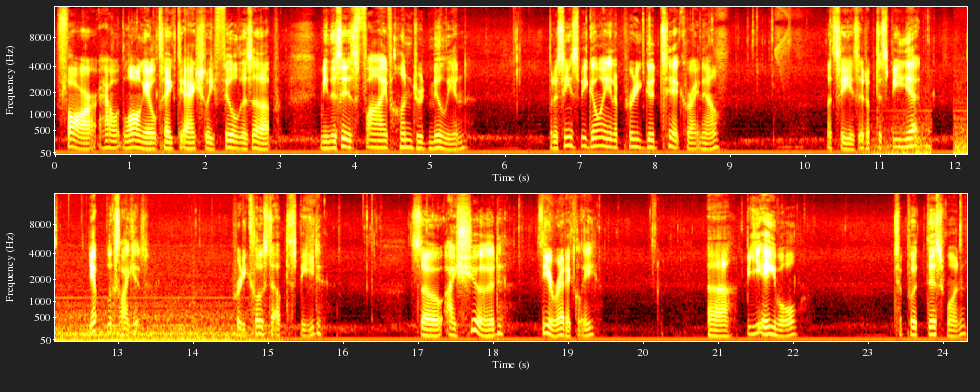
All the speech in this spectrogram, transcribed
far, how long it'll take to actually fill this up. I mean, this is 500 million, but it seems to be going at a pretty good tick right now. Let's see, is it up to speed yet? Yep, looks like it. Pretty close to up to speed. So I should, theoretically, uh, be able to put this one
